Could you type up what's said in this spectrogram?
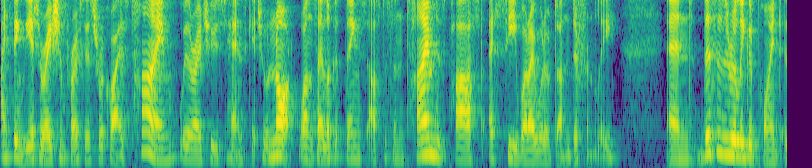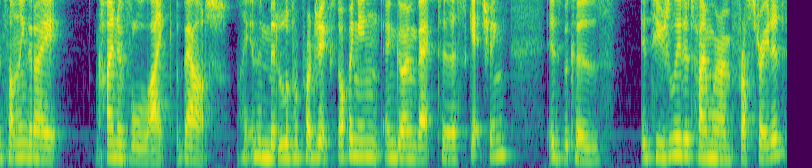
I think the iteration process requires time, whether I choose to hand sketch or not. Once I look at things after some time has passed, I see what I would have done differently. And this is a really good point and something that I kind of like about like in the middle of a project stopping and, and going back to sketching is because it's usually at a time where I'm frustrated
